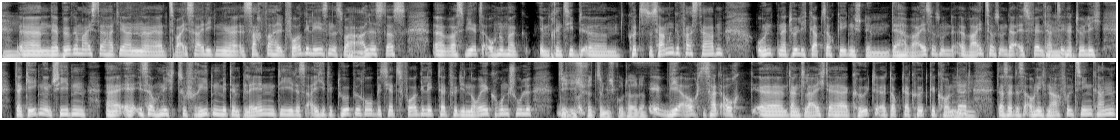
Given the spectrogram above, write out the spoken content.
Mhm. Ähm, der Bürgermeister hat ja einen äh, zweiseitigen äh, Sachverhalt vorgelesen. Das Mhm. war alles das, äh, was wir jetzt auch nochmal im Prinzip ähm, kurz zusammengefasst haben. Und natürlich gab es auch Gegenstimmen. Der Herr Weiß aus, Unter- äh, Weiz aus Untereisfeld hat Mhm. sich natürlich dagegen entschieden. Äh, er ist auch nicht zufrieden mit den Plänen, die das Architekturbüro bis jetzt vorgelegt hat für die neue Grundschule. Die ich für ziemlich gut halte. Äh, Wir auch, das hat auch äh, dann gleich der Herr Köth, äh, Dr. Köth gekontert, Mhm. dass er das auch nicht nachvollziehen kann.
